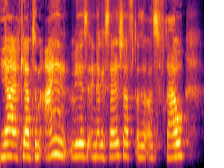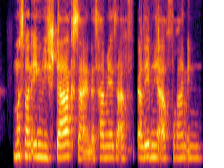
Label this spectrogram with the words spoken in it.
Ja, ich glaube, zum einen wie es in der Gesellschaft, also als Frau, muss man irgendwie stark sein. Das haben wir jetzt auch, erleben wir auch vor allem in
